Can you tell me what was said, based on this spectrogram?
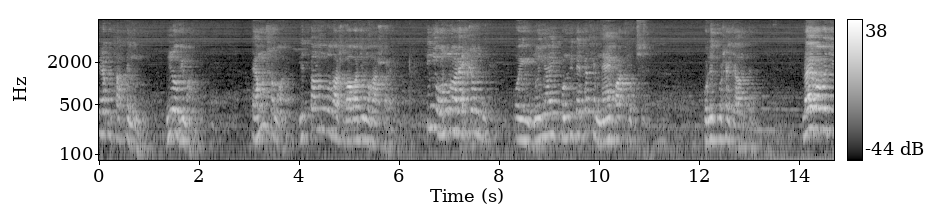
এরকম থাকতেন নিরভিমান। এমন সময় নিত্যানন্দ দাস বাবাজি মহাশয়। তিনি অন্য আরেকজন ওই নৈয়ায়িক পণ্ডিতের কাছে ন্যায় পাঠ করছিলেন পণ্ডিত মশাই জানতেন। নয় বাবাজি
